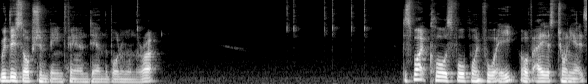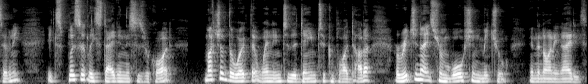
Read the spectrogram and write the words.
with this option being found down the bottom on the right. Despite clause 4.4e of AS2870 explicitly stating this is required, much of the work that went into the deemed to comply data originates from Walsh and Mitchell in the 1980s,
